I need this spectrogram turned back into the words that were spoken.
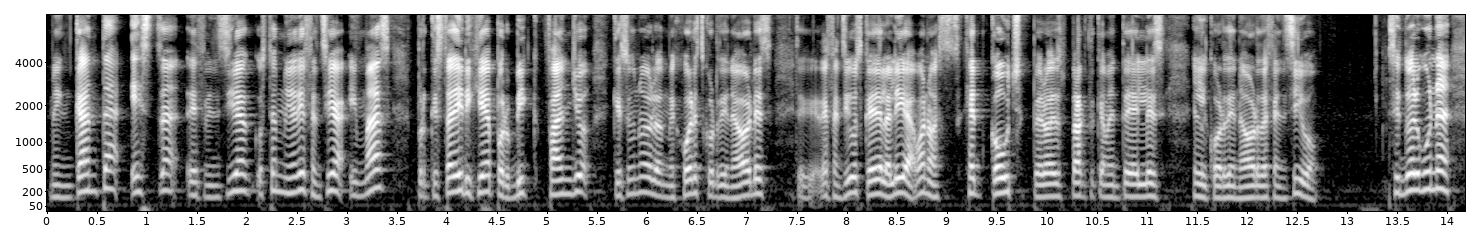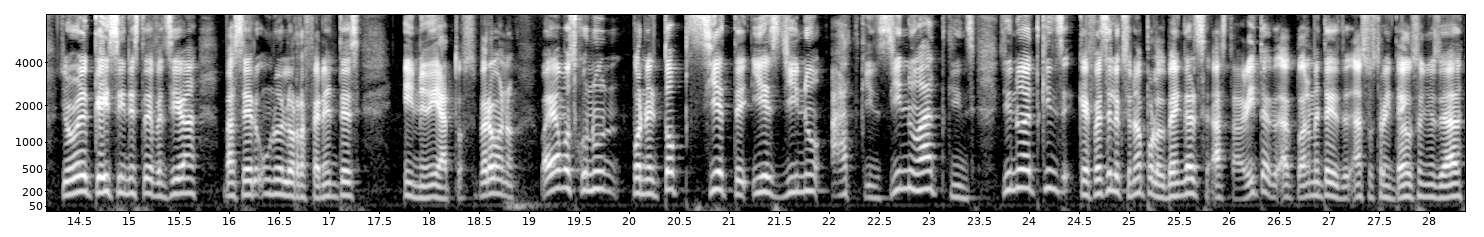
Me encanta esta defensiva, esta unidad defensiva y más porque está dirigida por Vic Fangio, que es uno de los mejores coordinadores defensivos que hay de la liga. Bueno, es head coach, pero es prácticamente prácticamente él es el coordinador defensivo. Sin duda alguna, Jorel Casey en esta defensiva va a ser uno de los referentes inmediatos. Pero bueno, vayamos con un con el top 7 y es Gino Atkins. Gino Atkins. Gino Atkins que fue seleccionado por los Bengals hasta ahorita, actualmente a sus 32 años de edad,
